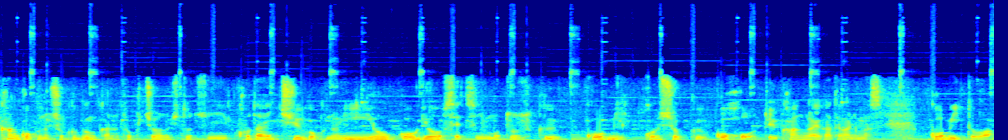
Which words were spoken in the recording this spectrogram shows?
韓国の食文化の特徴の一つに古代中国の引用語行説に基づく五味五色五法という考え方があります五味とは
